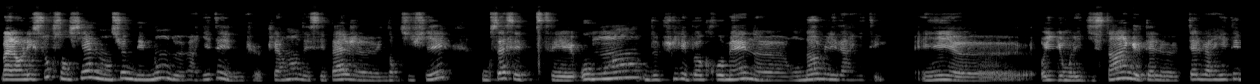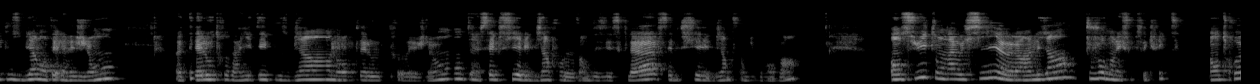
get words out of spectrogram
Bah alors les sources anciennes mentionnent des noms de variétés donc clairement des cépages identifiés donc ça c'est au moins depuis l'époque romaine on nomme les variétés et, euh, on les distingue, telle, variété pousse bien dans telle région, euh, telle autre variété pousse bien dans telle autre région, celle-ci elle est bien pour le vin des esclaves, celle-ci elle est bien pour du grand vin. Ensuite, on a aussi euh, un lien, toujours dans les sources écrites, entre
